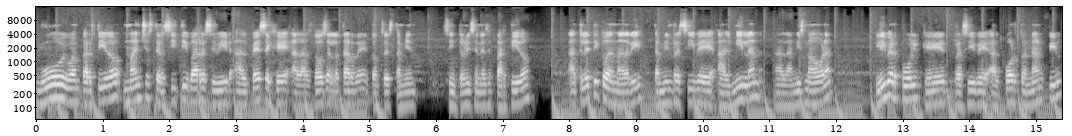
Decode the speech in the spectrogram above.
muy buen partido. Manchester City va a recibir al PSG a las 2 de la tarde, entonces también sintonicen ese partido. Atlético de Madrid también recibe al Milan a la misma hora. Liverpool que recibe al Porto en Anfield.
